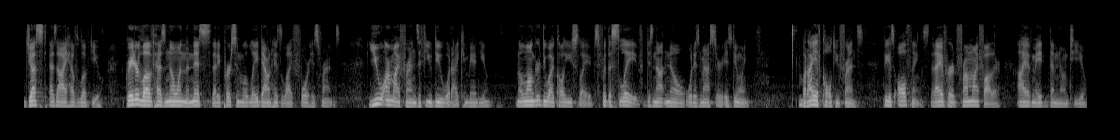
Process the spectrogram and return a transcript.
just as I have loved you. Greater love has no one than this, that a person will lay down his life for his friends. You are my friends if you do what I command you. No longer do I call you slaves, for the slave does not know what his master is doing. But I have called you friends, because all things that I have heard from my Father, I have made them known to you.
